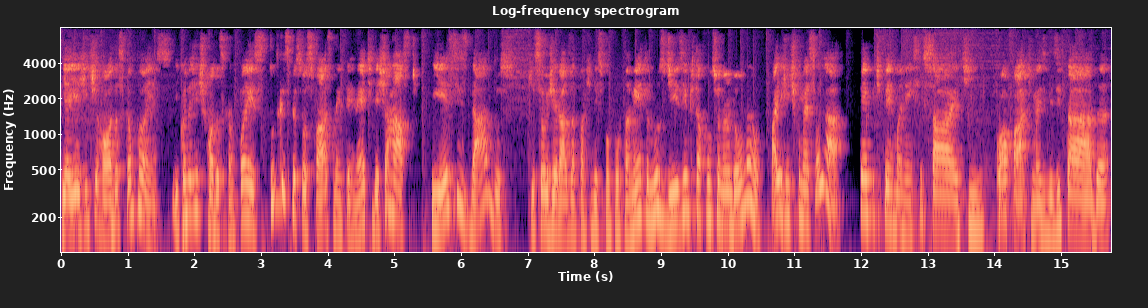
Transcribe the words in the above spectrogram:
e aí a gente roda as campanhas. E quando a gente roda as campanhas, tudo que as pessoas fazem na internet deixa rastro. E esses dados que são gerados a partir desse comportamento nos dizem o que está funcionando ou não. Aí a gente começa a olhar tempo de permanência em site, qual a parte mais visitada,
